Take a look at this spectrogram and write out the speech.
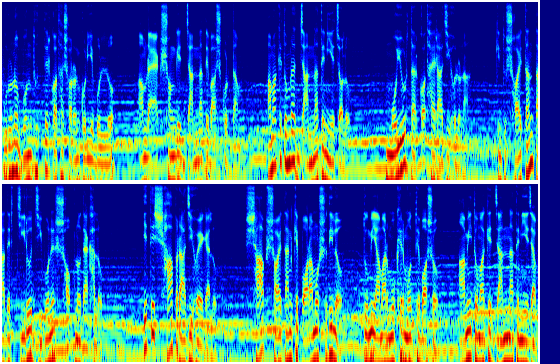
পুরনো বন্ধুত্বের কথা স্মরণ করিয়ে বলল আমরা একসঙ্গে জান্নাতে বাস করতাম। আমাকে তোমরা জান্নাতে নিয়ে চলো। ময়ূর তার কথায় রাজি হল না, কিন্তু শয়তান তাদের চিরজীবনের স্বপ্ন দেখাল। এতে সাপ রাজি হয়ে গেল। সাপ শয়তানকে পরামর্শ দিল, তুমি আমার মুখের মধ্যে বসো, আমি তোমাকে জান্নাতে নিয়ে যাব।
